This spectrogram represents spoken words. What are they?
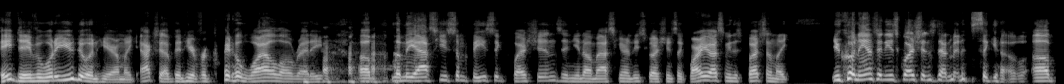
hey david what are you doing here i'm like actually i've been here for quite a while already um, let me ask you some basic questions and you know i'm asking her these questions like why are you asking me this question i'm like you couldn't answer these questions 10 minutes ago. Um,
